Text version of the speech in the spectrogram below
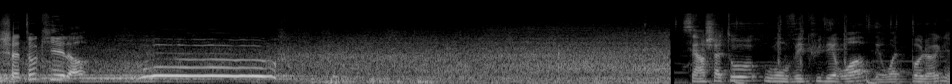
Château qui est là. C'est un château où ont vécu des rois, des rois de Pologne.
